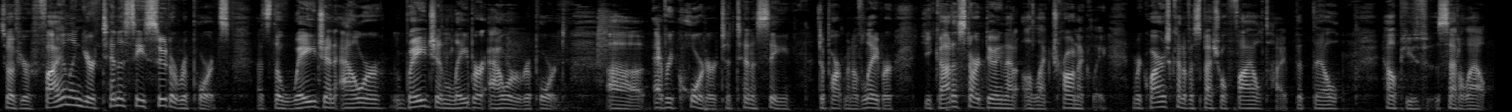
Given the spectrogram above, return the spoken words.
So if you're filing your Tennessee SUTA reports, that's the wage and hour wage and labor hour report uh, every quarter to Tennessee, Department of Labor, you got to start doing that electronically. It requires kind of a special file type that they'll help you settle out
